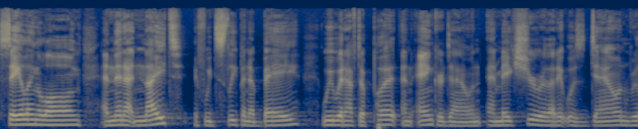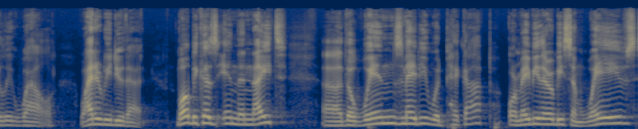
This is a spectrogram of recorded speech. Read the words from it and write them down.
sailing along. And then at night, if we'd sleep in a bay, we would have to put an anchor down and make sure that it was down really well. Why did we do that? Well, because in the night, uh, the winds maybe would pick up, or maybe there would be some waves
